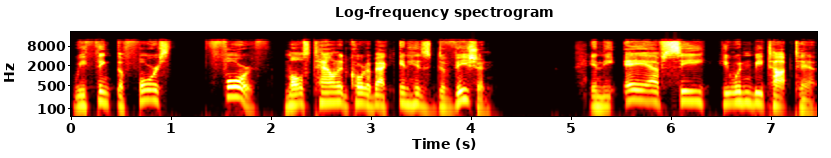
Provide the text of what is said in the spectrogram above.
we think the fourth, fourth most talented quarterback in his division in the AFC, he wouldn't be top 10.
